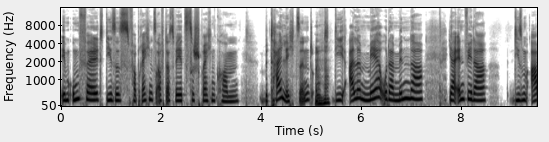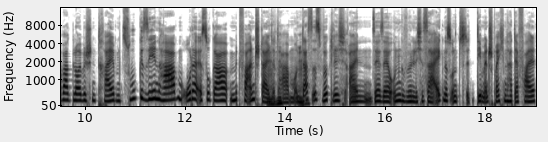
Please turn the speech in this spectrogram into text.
im Umfeld dieses Verbrechens, auf das wir jetzt zu sprechen kommen, beteiligt sind und Mhm. die alle mehr oder minder ja entweder diesem abergläubischen Treiben zugesehen haben oder es sogar mitveranstaltet Mhm, haben. Und mhm. das ist wirklich ein sehr, sehr ungewöhnliches Ereignis und dementsprechend hat der Fall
